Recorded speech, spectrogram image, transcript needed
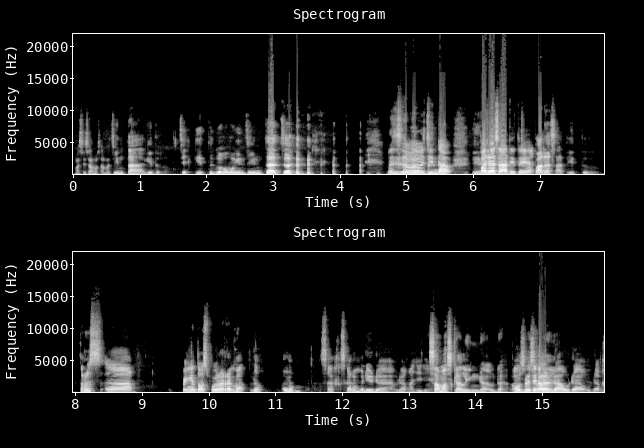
masih sama-sama cinta gitu loh. Cih gitu. Gue ngomongin cinta coy. Masih sama cinta Iya, pada saat itu ya. pada saat itu. Terus eh, pengen tahu spoilernya kok lu lu sa- sekarang sama dia udah udah nggak jadi. ya? sama sekali enggak udah Oh, udah berarti selesai. kalian udah udah udah kami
